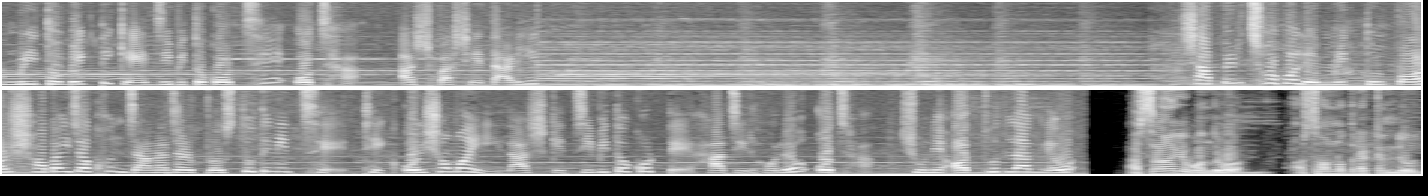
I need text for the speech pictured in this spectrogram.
মৃত ব্যক্তিকে জীবিত করছে ওঝা। আশপাশে দাঁড়িয়ে সাপের ছোবলে মৃত্যুর পর সবাই যখন জানাজার প্রস্তুতি নিচ্ছে, ঠিক ওই সময়ই লাশকে জীবিত করতে হাজির হলেও ওঝা। শুনে অদ্ভুত লাগলেও আসসালামু আলাইকুম বন্ধুগণ। আসলে নতুন একটা নিউজ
